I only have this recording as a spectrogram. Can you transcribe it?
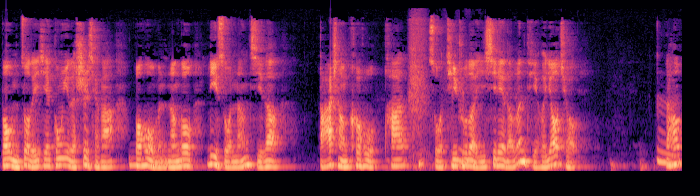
包括我们做的一些公益的事情啊，包括我们能够力所能及的达成客户他所提出的一系列的问题和要求。然后，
